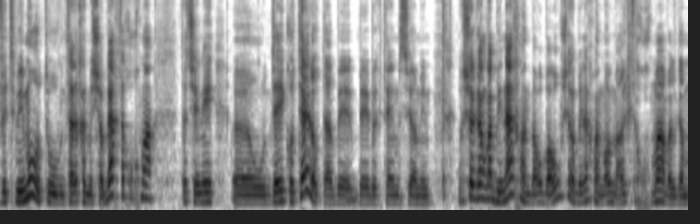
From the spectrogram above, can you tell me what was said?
ותמימות. הוא מצד אחד משבח את החוכמה, מצד שני הוא די קוטל אותה בקטעים מסוימים. אני חושב שגם רבי נחמן, ברור, ברור שרבי נחמן מאוד מעריך את החוכמה, אבל גם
